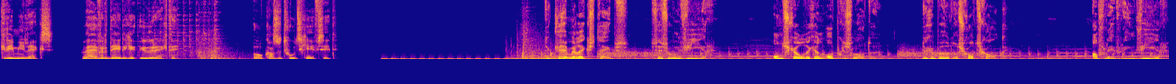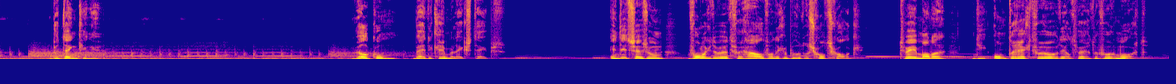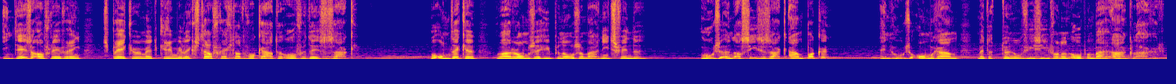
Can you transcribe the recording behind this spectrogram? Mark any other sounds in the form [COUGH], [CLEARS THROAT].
Crimilex. Wij verdedigen uw rechten. Ook als het goed scheef zit. De Crimilex tapes, seizoen 4. Onschuldig en opgesloten. De gebroeders Schotschalk. Aflevering 4. Bedenkingen. Welkom bij de Crimilex tapes. In dit seizoen volgden we het verhaal van de gebroeders Schotschalk. Twee mannen die onterecht veroordeeld werden voor moord. In deze aflevering spreken we met Crimilex strafrechtadvocaten over deze zaak. We ontdekken waarom ze hypnose maar niets vinden, hoe ze een assisezaak aanpakken en hoe ze omgaan met de tunnelvisie van een openbaar aanklager.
